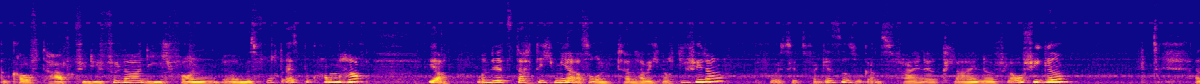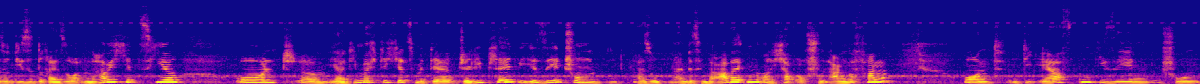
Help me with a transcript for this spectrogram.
gekauft habe für die Füller, die ich von äh, Miss Fruchteis bekommen habe. Ja, und jetzt dachte ich mir, achso, und dann habe ich noch die Federn, bevor ich es jetzt vergesse, so ganz feine, kleine, flauschige. Also diese drei Sorten habe ich jetzt hier. Und ähm, ja, die möchte ich jetzt mit der Jelly Plate, wie ihr seht, schon also ein bisschen bearbeiten. Und ich habe auch schon angefangen. Und die ersten, die sehen schon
